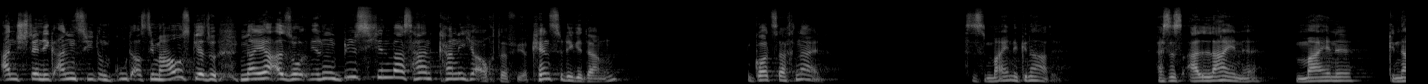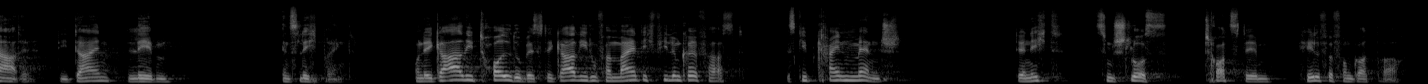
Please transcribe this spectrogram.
anständig anzieht und gut aus dem Haus geht. Also, naja, also ein bisschen was kann ich auch dafür. Kennst du die Gedanken? Und Gott sagt, nein, es ist meine Gnade. Es ist alleine meine Gnade, die dein Leben ins Licht bringt. Und egal wie toll du bist, egal wie du vermeintlich viel im Griff hast, es gibt keinen Mensch, der nicht zum Schluss trotzdem Hilfe von Gott braucht.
